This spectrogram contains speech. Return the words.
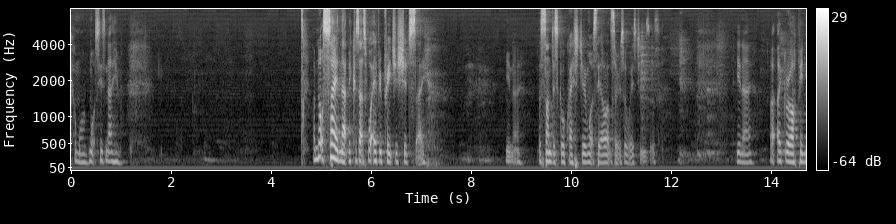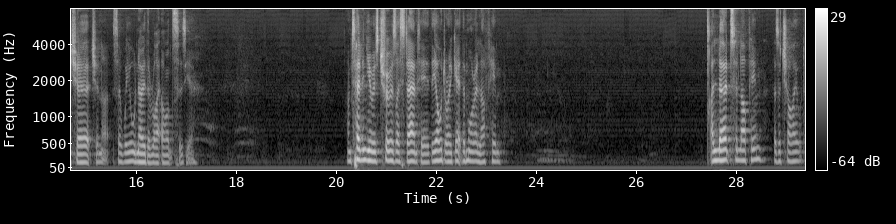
Come on, what's his name? I'm not saying that because that's what every preacher should say. You know, the Sunday school question, what's the answer? It's always Jesus. You know, I, I grew up in church, and I, so we all know the right answers, yeah. I'm telling you as true as I stand here, the older I get, the more I love him. I learnt to love him as a child.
